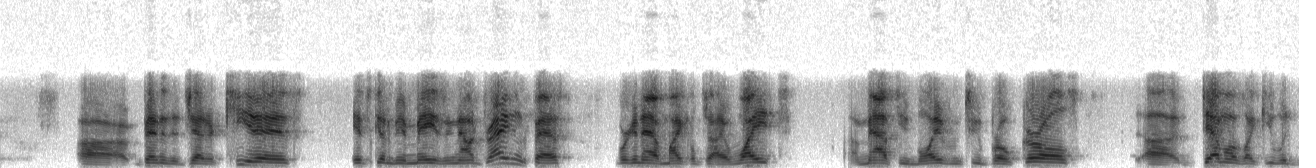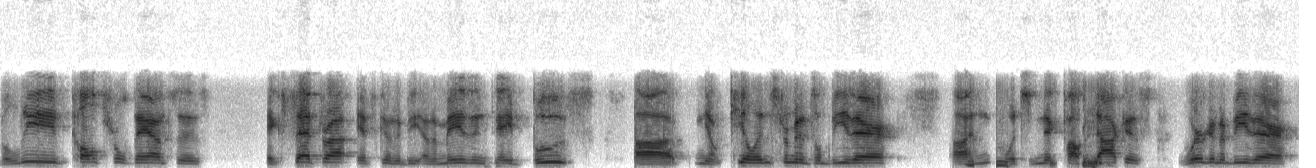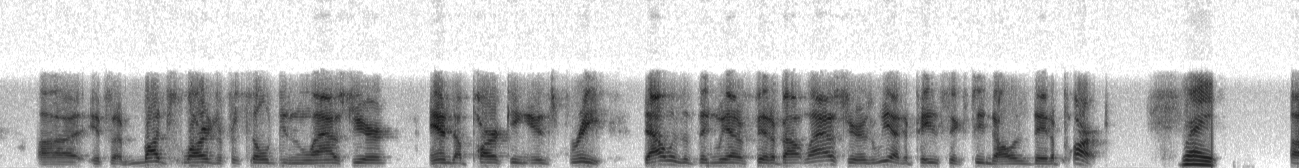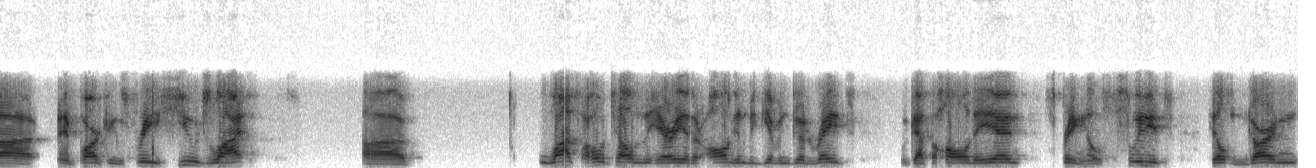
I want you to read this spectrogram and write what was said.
uh, Benedict Kiedis. It's going to be amazing. Now, Dragon Fest, we're going to have Michael Jai White, uh, Matthew Moy from Two Broke Girls, uh, demos like you would believe, cultural dances, etc. It's going to be an amazing day. Booths, uh, you know, Keel Instruments will be there, uh, which Nick Papadakis. We're going to be there. Uh, it's a much larger facility than last year, and the parking is free. That was the thing we had a fit about last year is we had to pay sixteen dollars a day to park. right. Uh, and parking's free, huge lot. Uh, lots of hotels in the area. They're all going to be giving good rates. We've got the Holiday Inn, Spring Hill Suites, Hilton Gardens,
